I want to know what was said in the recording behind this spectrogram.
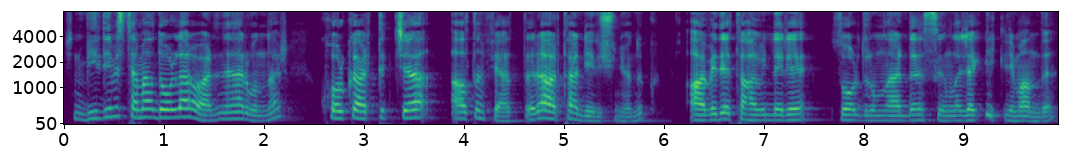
Şimdi bildiğimiz temel doğrular vardı. Neler bunlar? Korku arttıkça altın fiyatları artar diye düşünüyorduk. ABD tahvilleri zor durumlarda sığınılacak ilk limandı.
